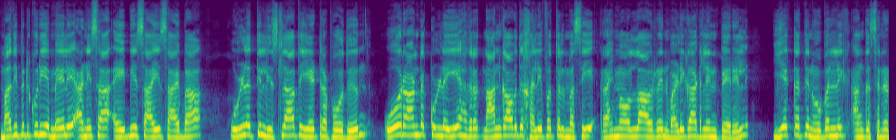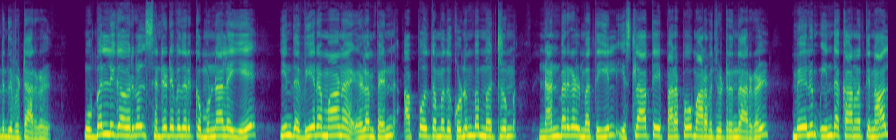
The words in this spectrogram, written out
மதிப்பிற்குரிய மேலே அனிசா ஐபி சாயி சாய்பா உள்ளத்தில் இஸ்லாத்தை ஏற்றபோது ஓராண்டுக்குள்ளேயே ஹதரத் நான்காவது ஹலிஃபத்துல் மசி ரஹ்மவுல்லா அவர்களின் வழிகாட்டலின் பேரில் இயக்கத்தின் முபல்லிக் அங்கு சென்றடைந்து விட்டார்கள். முபல்லிக் அவர்கள் சென்றடைவதற்கு முன்னாலேயே இந்த வீரமான இளம்பெண் அப்போது தமது குடும்பம் மற்றும் நண்பர்கள் மத்தியில் இஸ்லாத்தை பரப்பவும் ஆரம்பித்து விட்டிருந்தார்கள் மேலும் இந்த காரணத்தினால்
